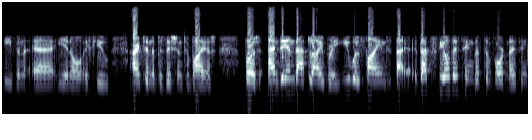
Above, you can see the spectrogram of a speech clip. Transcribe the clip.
even, uh, you know, if you aren't in a position to buy it. But, and in that library, you will find that, that's the other thing that's important. I think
